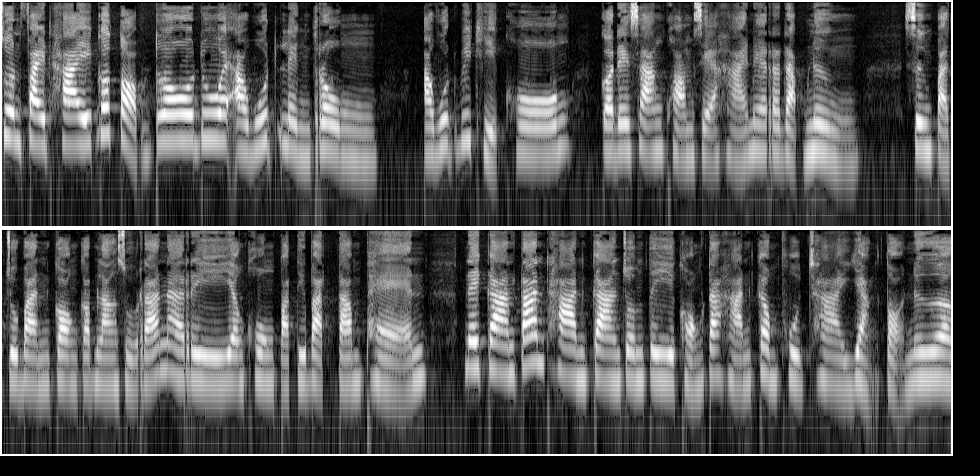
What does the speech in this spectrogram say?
ส่วนฝ่ายไทยก็ตอบโต้ด้วยอาวุธเล็งตรง อาวุธวิถีโค้ง ก็ได้สร้างความเสียหายในระดับหนึ่ง ซึ่งปัจจุบันกองกำลังสุรานารียังคงปฏิบัติตามแผน ในการต้านทานการโจมตีของทหารกัมพูชาอย่างต่อเนื่อง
